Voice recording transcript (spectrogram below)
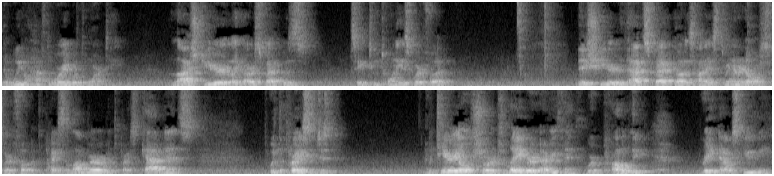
that we don't have to worry about the warranty. Last year, like our spec was, say, 220 a square foot. This year, that spec got as high as three hundred dollars a square foot with the price of lumber, with the price of cabinets, with the price of just material, shortage of labor, everything. We're probably right now, excuse me,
